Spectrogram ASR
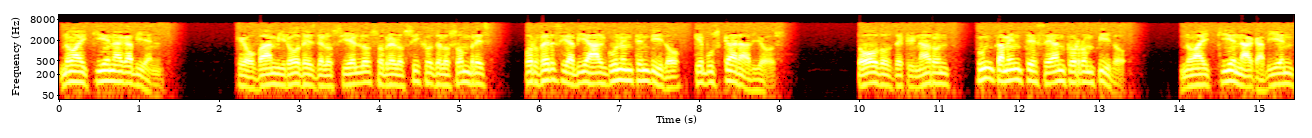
No hay quien haga bien. Jehová miró desde los cielos sobre los hijos de los hombres, por ver si había algún entendido que buscara a Dios. Todos declinaron, juntamente se han corrompido. No hay quien haga bien,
